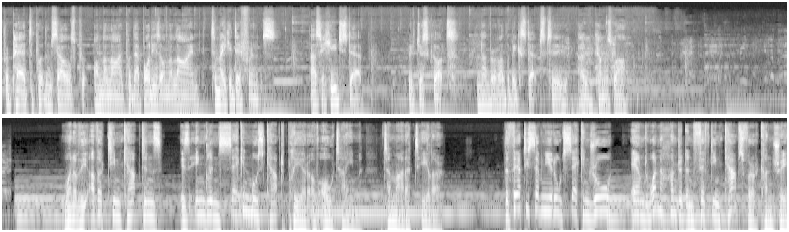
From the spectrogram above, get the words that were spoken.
prepared to put themselves on the line, put their bodies on the line to make a difference, that's a huge step. We've just got a number of other big steps to overcome as well. One of the other team captains is England's second most capped player of all time, Tamara Taylor. The 37 year old second row earned 115 caps for her country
